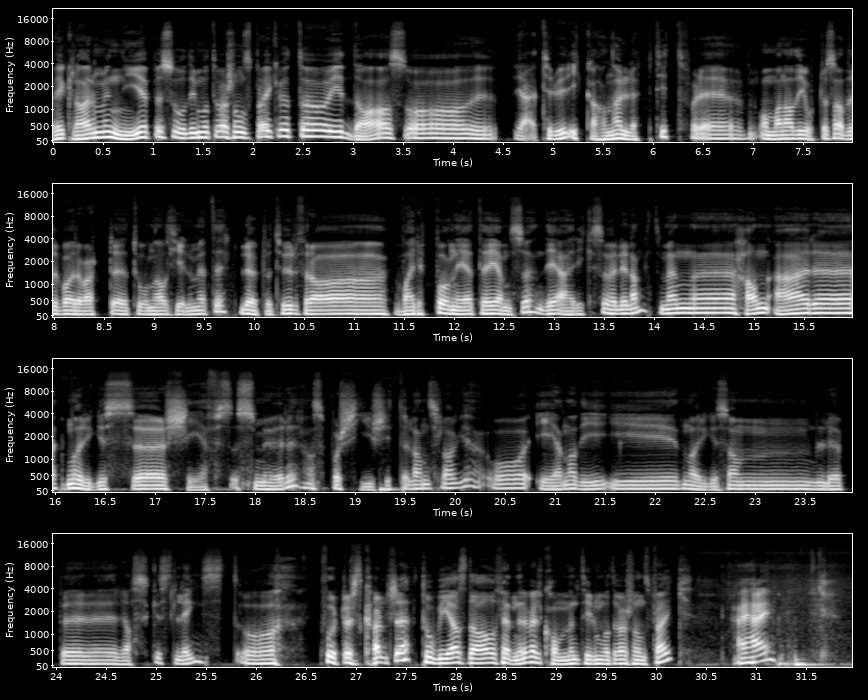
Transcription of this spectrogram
Er vi klar med en ny episode i Motivasjonspreik, vet du. Og i dag så Jeg tror ikke han har løpt hit. For det, om han hadde gjort det, så hadde det bare vært eh, 2,5 km. Løpetur fra Varp og ned til Gjemsø. Det er ikke så veldig langt. Men uh, han er uh, Norges uh, sjefssmører, altså på skiskytterlandslaget. Og en av de i Norge som løper raskest lengst. og fortest, kanskje. Tobias Dahl Fenre, velkommen til Motivasjonspreik. Hei, hei.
